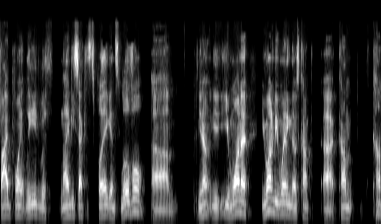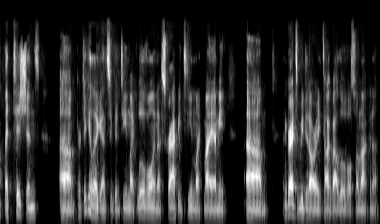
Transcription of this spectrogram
five point lead with 90 seconds to play against Louisville. Um, you know, you, want to you want to be winning those comp, uh, com, competitions, um, particularly against a good team like Louisville and a scrappy team like Miami. Um, and granted, we did already talk about Louisville, so I'm not going to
